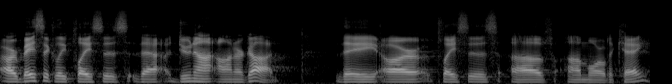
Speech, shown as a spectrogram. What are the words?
are basically places that do not honor God. They are places of uh, moral decay.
